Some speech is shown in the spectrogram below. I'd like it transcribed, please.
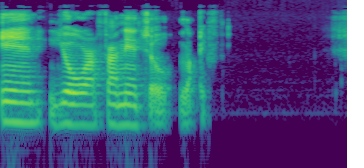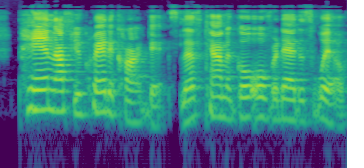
in your financial life. Paying off your credit card debts. Let's kind of go over that as well.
